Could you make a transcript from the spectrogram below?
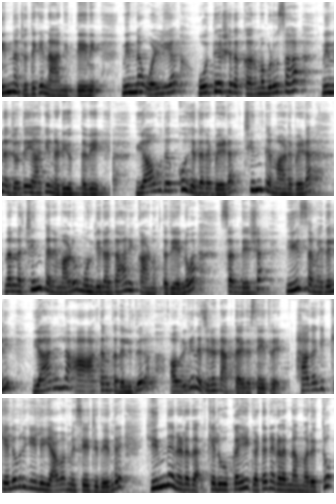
ನಿನ್ನ ಜೊತೆಗೆ ನಾನಿದ್ದೇನೆ. ನಿನ್ನ ಒಳ್ಳೆಯ ಉದ್ದೇಶದ ಕರ್ಮಗಳು ಸಹ ನಿನ್ನ ಜೊತೆಯಾಗಿ ನಡೆಯುತ್ತವೆ. ಯಾವುದಕ್ಕೂ ಹೆದರಬೇಡ, ಚಿಂತೆ ಮಾಡಬೇಡ. ನನ್ನ ಚಿಂತನೆ ಮಾಡು, ಮುಂದಿನ ದಾರಿ ಕಾಣುತ್ತದೆ ಎನ್ನುವ ಸಂದೇಶ ಈ ಸಮಯದಲ್ಲಿ ಯಾರೆಲ್ಲ ಆ ಆತಂಕದಲ್ಲಿದ್ದಾರೋ ಅವರಿಗೆ ರೆಸಿನೇಟ್ ಆಗ್ತಾ ಇದೆ ಸ್ನೇಹಿತರೆ. ಹಾಗಾಗಿ ಕೆಲವರಿಗೆ ಇಲ್ಲಿ ಯಾವ ಮೆಸೇಜ್ ಇದೆ ಅಂದರೆ, ಹಿಂದೆ ನಡೆದ ಕೆಲವು ಕಹಿ ಘಟನೆಗಳನ್ನು ಮರೆತು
